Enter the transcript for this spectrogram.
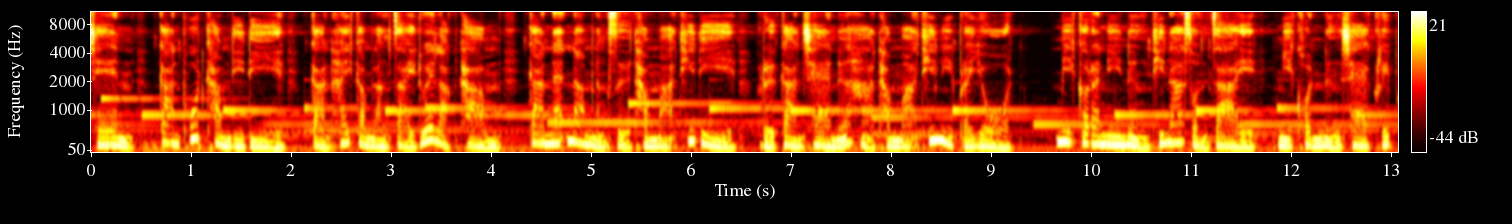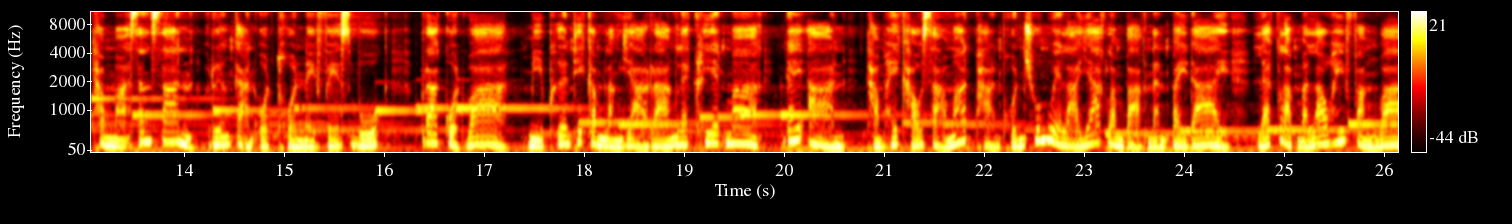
เช่น การพูดคำดีๆ การให้กำลังใจด้วยหลักธรรม การแนะนำหนังสือธรรมะที่ดี หรือการแชร์เนื้อหาธรรมะที่มีประโยชน์ มีกรณีหนึ่งที่น่าสนใจ มีคนหนึ่งแชร์คลิปธรรมะสั้นๆ เรื่องการอดทนใน Facebook ปรากฏว่ามีเพื่อนที่กำลังหย่าร้างและเครียดมาก ได้อ่านทำให้เขาสามารถผ่านพ้นช่วงเวลายากลำบากนั้นไปได้ และกลับมาเล่าให้ฟังว่า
